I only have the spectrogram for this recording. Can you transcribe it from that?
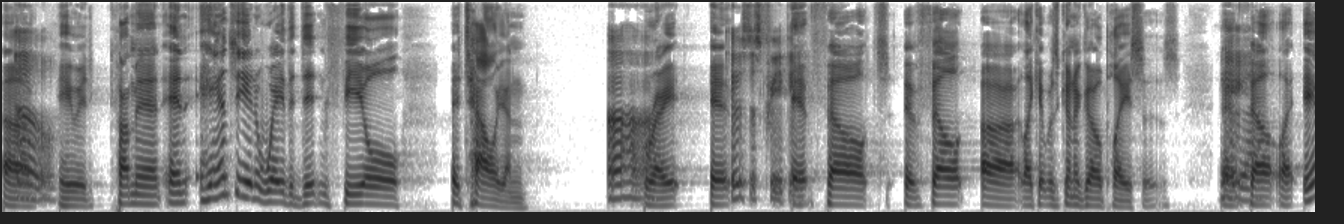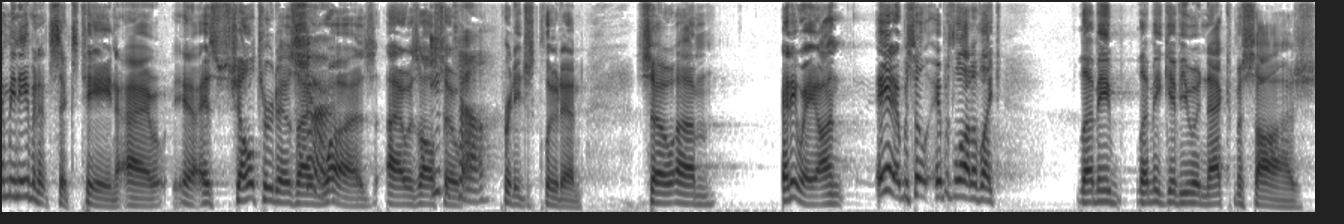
Um, Oh. he would come in and handsy in a way that didn't feel Italian. Right? It, it was just creepy. it felt it felt uh, like it was going to go places. Yeah, it yeah. felt like I mean, even at sixteen, I you know, as sheltered as I was, I was also pretty just clued in. So um, anyway, on and it was a, it was a lot of like, let me let me give you a neck massage,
